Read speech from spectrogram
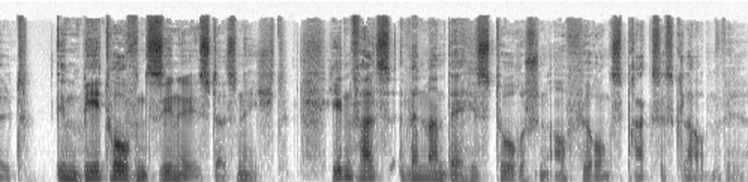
Gewalt. In Beethovens Sinne ist das nicht. Jedenfalls, wenn man der historischen Aufführungspraxis glauben will.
